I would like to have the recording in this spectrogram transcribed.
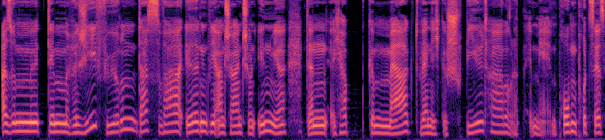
Also mit dem Regieführen, das war irgendwie anscheinend schon in mir, denn ich habe gemerkt, wenn ich gespielt habe oder mehr im Probenprozess,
